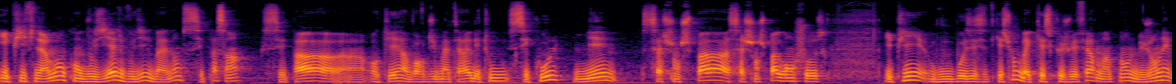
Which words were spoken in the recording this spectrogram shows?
Et puis finalement, quand vous y êtes, vous dites bah non, c'est pas ça. C'est pas euh, ok, avoir du matériel et tout, c'est cool, mais ça change pas, ça change pas grand chose. Et puis vous vous posez cette question, bah, qu'est-ce que je vais faire maintenant de mes journées?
